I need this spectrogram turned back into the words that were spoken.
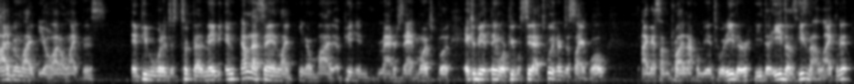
I'd have been like, yo, I don't like this. And people would have just took that maybe. And I'm not saying like you know my opinion matters that much, but it could be a thing where people see that tweet and they're just like, well, I guess I'm probably not going to be into it either. He he does he's not liking it.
